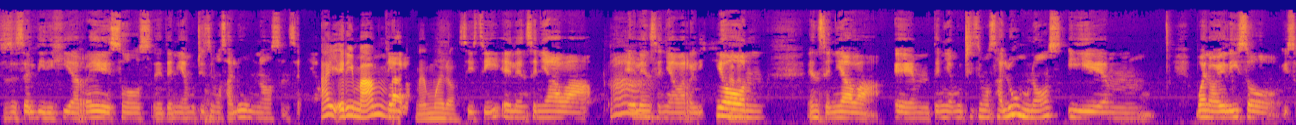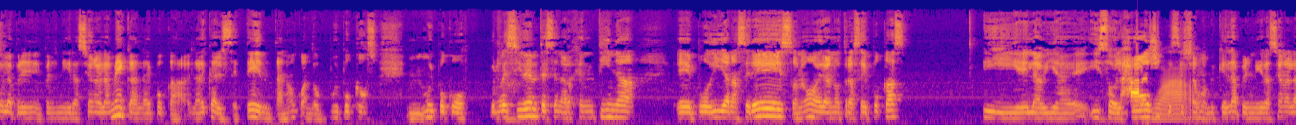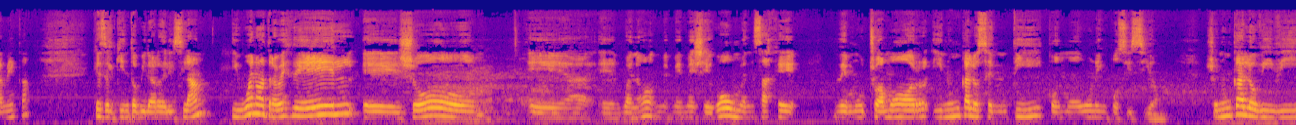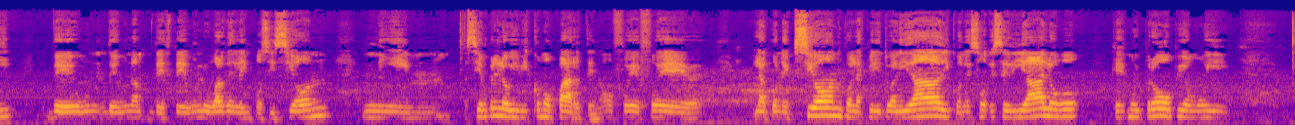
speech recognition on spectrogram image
Entonces él dirigía rezos, eh, tenía muchísimos alumnos. Enseñaba. Ay, ¿era imán? Claro. Me muero. Sí, sí, él enseñaba, ah. él enseñaba religión, enseñaba, em, tenía muchísimos alumnos y em, bueno, él hizo, hizo la peregrinación a la Meca en la época, en la década del 70, ¿no? Cuando muy pocos, muy pocos residentes en Argentina eh, podían hacer eso, ¿no? Eran otras épocas y él había hizo el Hajj, que se llama, que es la peregrinación a la Meca, que es el quinto pilar del Islam. Y bueno, a través de él, eh, yo, eh, eh, bueno, me, me, llegó un mensaje de mucho amor y nunca lo sentí como una imposición. Yo nunca lo viví de un, de una, desde un lugar de la imposición, ni siempre lo viví como parte, ¿no? Fue, fue la conexión con la espiritualidad y con eso, ese diálogo que es muy propio, muy...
